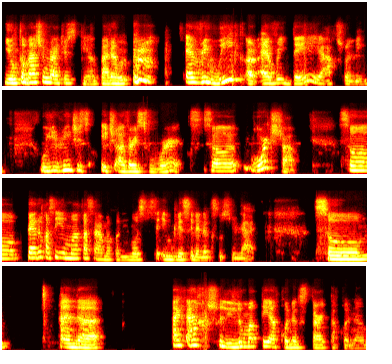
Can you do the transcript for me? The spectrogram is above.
yung Tomasian Writers Guild, parang every week or every day actually, we read each other's works. So, workshop. So, pero kasi yung mga kasama ko, most sa English sila nagsusulat. So, and uh, I actually, lumaki ako, nag-start ako ng,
